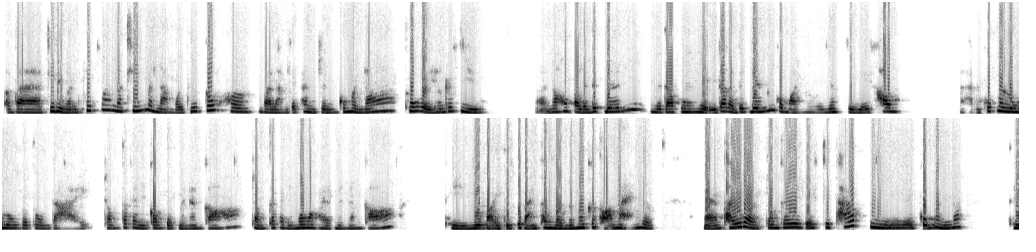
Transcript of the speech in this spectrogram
và cái điều hạnh phúc đó, nó khiến mình làm mọi thứ tốt hơn và làm cái hành trình của mình nó thú vị hơn rất nhiều. À, nó không phải là đích đến người ta cũng nghĩ đó là đích đến của mọi người nhưng chị nghĩ không. Hạnh phúc nó luôn luôn phải tồn tại trong tất cả những công việc mình đang có trong tất cả những mối quan hệ mình đang có. Thì như vậy thì cái bản thân mình nó mới có thỏa mãn được. Mà em thấy rồi trong cái cái, cái tháp của mình đó thì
